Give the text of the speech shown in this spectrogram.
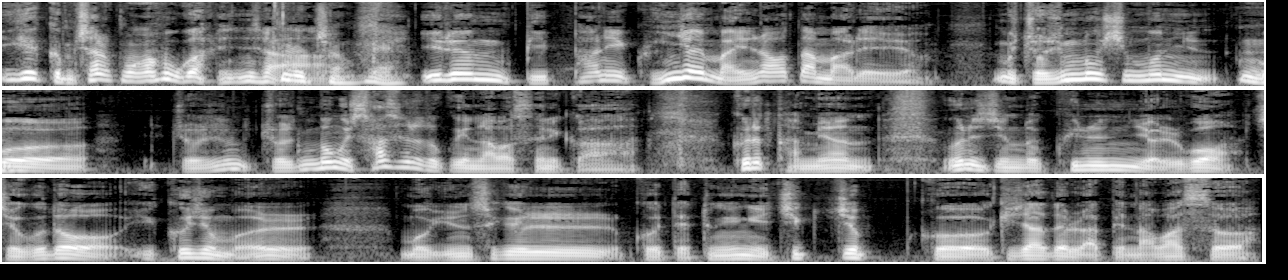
이게 검찰공화국 아니냐. 그렇죠. 네. 이런 비판이 굉장히 많이 나왔단 말이에요. 뭐 조중동 신문 음. 뭐 조중, 조중동의 사설에도 그게 나왔으니까 그렇다면 어느 정도 귀는 열고 적어도 이 그 점을 뭐 윤석열 그 대통령이 직접 그 기자들 앞에 나와서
